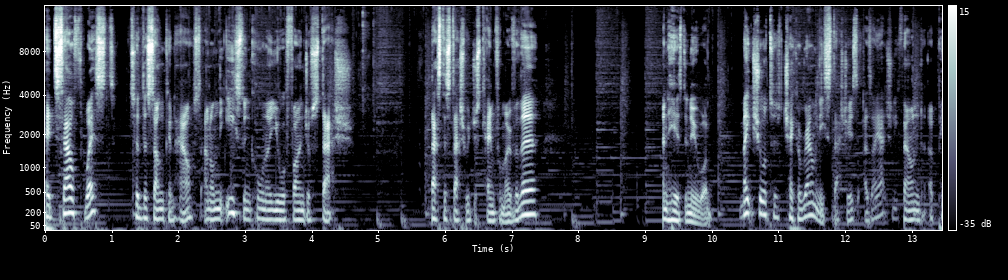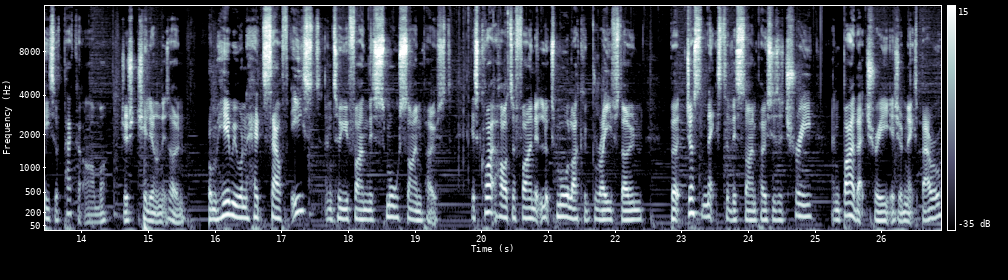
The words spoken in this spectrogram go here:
Head southwest to the sunken house and on the eastern corner you will find your stash. That's the stash we just came from over there. And here's the new one. Make sure to check around these stashes as I actually found a piece of PACA armor just chilling on its own. From here we want to head southeast until you find this small signpost. It's quite hard to find, it looks more like a gravestone, but just next to this signpost is a tree and by that tree is your next barrel.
